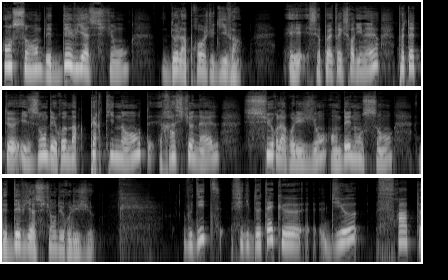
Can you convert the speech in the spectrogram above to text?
ensemble des déviations de l'approche du divin. Et ça peut être extraordinaire. Peut-être qu'ils ont des remarques pertinentes, rationnelles sur la religion en dénonçant des déviations du religieux. Vous dites, Philippe Dautet, que Dieu frappe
